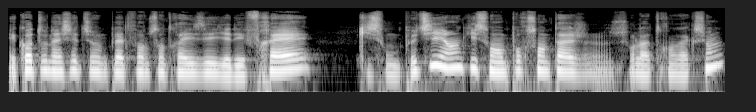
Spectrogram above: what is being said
Et quand on achète sur une plateforme centralisée, il y a des frais qui sont petits, hein, qui sont en pourcentage euh, sur la transaction.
